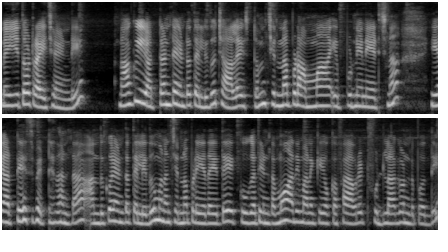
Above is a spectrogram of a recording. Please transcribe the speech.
నెయ్యితో ట్రై చేయండి. నాకు ఈ అట్ట అంటే ఏంటో తెలీదు. చాలా ఇష్టం. చిన్నప్పుడు అమ్మ ఎప్పుడు నేను ఏడ్చినా ఈ అట్ట వేసి పెట్టేదంట. అందుకో ఏంటో తెలీదు. మనం చిన్నప్పుడు ఏదైతే ఎక్కువగా తింటామో అది మనకి ఒక ఫేవరెట్ ఫుడ్ లాగా ఉండిపోద్ది.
